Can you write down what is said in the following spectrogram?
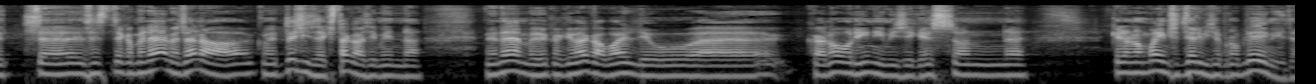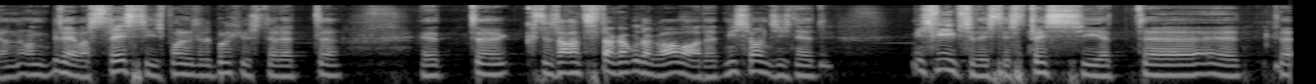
et äh, sest ega me näeme täna, kui nüüd tõsiseks tagasi minna, me näeme ju ikkagi väga palju äh, ka noori inimesi, kes on, kellel on vaimse tervise probleemid, on, on pidevas stressis paljudel põhjustel, et, et kas te saate seda ka kuidagi avada, et mis on siis need, mis viib selliste stressi, et, et,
